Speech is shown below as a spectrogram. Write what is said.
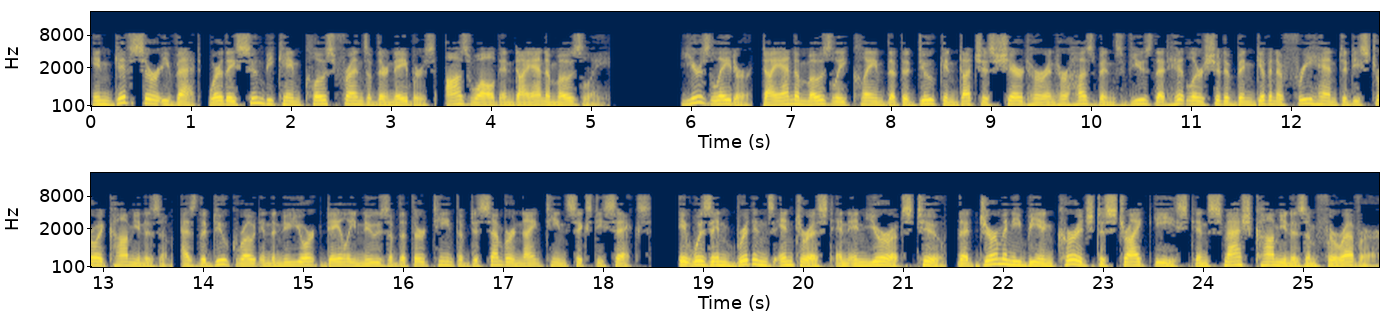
in Gif-sur-Yvette, where they soon became close friends of their neighbours, Oswald and Diana Mosley. Years later, Diana Mosley claimed that the Duke and Duchess shared her and her husband's views that Hitler should have been given a free hand to destroy communism, as the Duke wrote in the New York Daily News of 13 December 1966. It was in Britain's interest and in Europe's too, that Germany be encouraged to strike east and smash communism forever.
